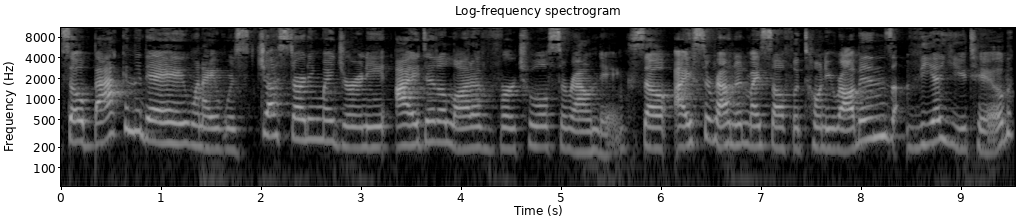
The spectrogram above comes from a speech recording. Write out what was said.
So, back in the day when I was just starting my journey, I did a lot of virtual surrounding. So, I surrounded myself with Tony Robbins via YouTube.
